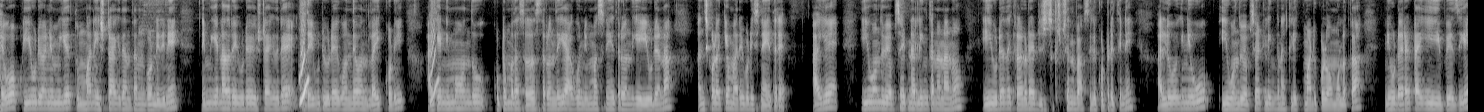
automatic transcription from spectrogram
ಐ ಹೋಪ್ ಈ ವಿಡಿಯೋ ನಿಮಗೆ ತುಂಬಾ ಇಷ್ಟ ಆಗಿದೆ ಅಂತ ಅಂದ್ಕೊಂಡಿದ್ದೀನಿ ನಿಮಗೇನಾದರೂ ಈ ವಿಡಿಯೋ ಇಷ್ಟ ಆಗಿದ್ರೆ ದಯವಿಟ್ಟು ವಿಡಿಯೋಗೆ ಒಂದೇ ಒಂದು ಲೈಕ್ ಕೊಡಿ. ಹಾಗೆ ನಿಮ್ಮ ಒಂದು ಕುಟುಂಬದ ಸದಸ್ಯರೊಂದಿಗೆ ಹಾಗೂ ನಿಮ್ಮ ಸ್ನೇಹಿತರೊಂದಿಗೆ ಈ ವಿಡಿಯೋನ ಹಂಚ್ಕೊಳ್ಳೋಕ್ಕೆ ಮರಿಬೇಡಿ ಸ್ನೇಹಿತರೆ. ಹಾಗೆ ಈ ಒಂದು ವೆಬ್ಸೈಟ್ನ ಲಿಂಕನ್ನು ನಾನು ಈ ವಿಡಿಯೋದ ಕೆಳಗಡೆ ಡಿಸ್ಕ್ರಿಪ್ಷನ್ ಬಾಕ್ಸಲ್ಲಿ ಕೊಟ್ಟಿರ್ತೀನಿ. ಅಲ್ಲಿ ಹೋಗಿ ನೀವು ಈ ಒಂದು ವೆಬ್ಸೈಟ್ ಲಿಂಕ್ನ ಕ್ಲಿಕ್ ಮಾಡಿಕೊಳ್ಳುವ ಮೂಲಕ ನೀವು ಡೈರೆಕ್ಟಾಗಿ ಈ ಪೇಜ್ಗೆ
